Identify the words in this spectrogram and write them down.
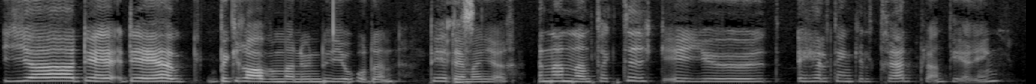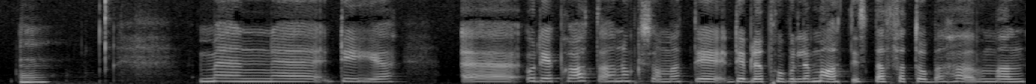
Ja, det, det begraver man under jorden. Det är det Just. man gör. En annan taktik är ju helt enkelt trädplantering. Mm. Men eh, det, eh, och det pratar han också om att det, det blir problematiskt därför att då behöver man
